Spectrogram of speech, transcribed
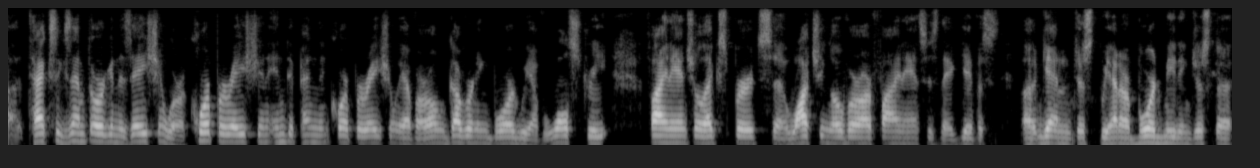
a tax exempt organization. We're a corporation, independent corporation. We have our own governing board. We have Wall Street financial experts uh, watching over our finances. They give us, uh, again, just we had our board meeting just a,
